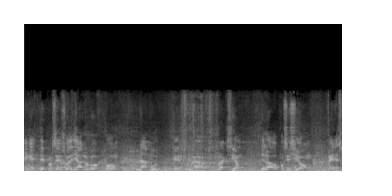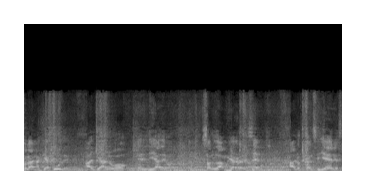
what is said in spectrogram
en este proceso de diálogo con la MUD, que es una fracción de la oposición venezolana que acude al diálogo el día de hoy. Saludamos y agradecemos a los cancilleres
